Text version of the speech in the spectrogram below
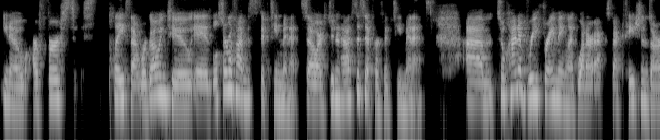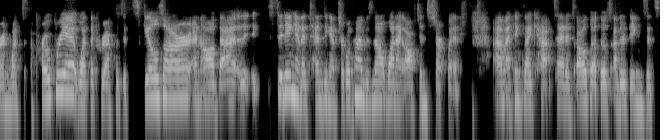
you know, our first place that we're going to is well circle time is 15 minutes. So our student has to sit for 15 minutes. Um, so kind of reframing like what our expectations are and what's appropriate what the prerequisite skills are and all that. Sitting and attending at circle time is not one i often start with. Um, i think like kat said it's all about those other things. It's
